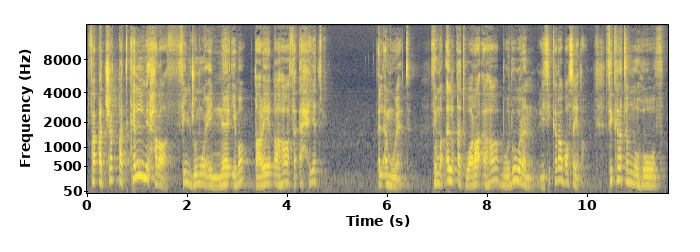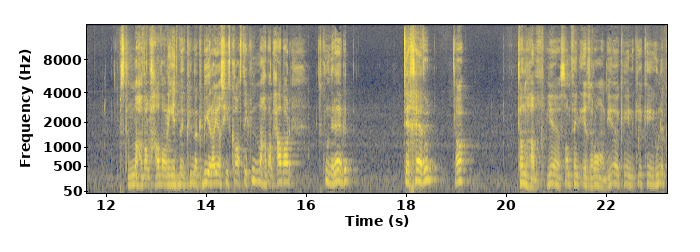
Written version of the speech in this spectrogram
فقد شقت كالمحراث في الجموع النائمه طريقها فأحيت الأموات ثم ألقت وراءها بذورا لفكرة بسيطة فكرة النهوض. بس النهضه الحضاريه تبان كلمة كبيرة يا سيد كاستيك النهضه الحضاريه تكون راقد. تخاذل. آه تنهض. يا something is wrong. يا كاين كاين هناك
